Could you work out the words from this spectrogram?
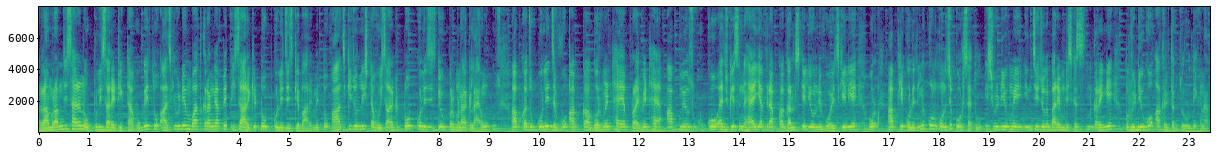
राम राम जी सारे नो पुलिस सारे ठीक ठाक हो गए तो आज की वीडियो में बात करेंगे आप हिसार के टॉप कॉलेजेस के बारे में। तो आज की जो लिस्ट है वो हिसार के टॉप कॉलेजेस के ऊपर बना के लाया हूँ। उस आपका जो कॉलेज है वो आपका गवर्नमेंट है या प्राइवेट है? आप में उसको एजुकेशन है या फिर आपका गर्ल्स के लिए ओनली बॉयज़ के लिए? और आपके कॉलेज में कौन कौन से कोर्स है? तो इस वीडियो में इन चीज़ों के बारे में डिस्कशन करेंगे तो वीडियो को आखिर तक ज़रूर देखना।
